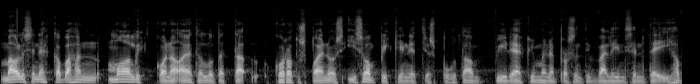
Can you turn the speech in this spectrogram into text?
Mä olisin ehkä vähän maalikkona ajatellut, että korotuspaino olisi isompikin, että jos puhutaan 50 prosentin väliin, niin se nyt ei ihan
